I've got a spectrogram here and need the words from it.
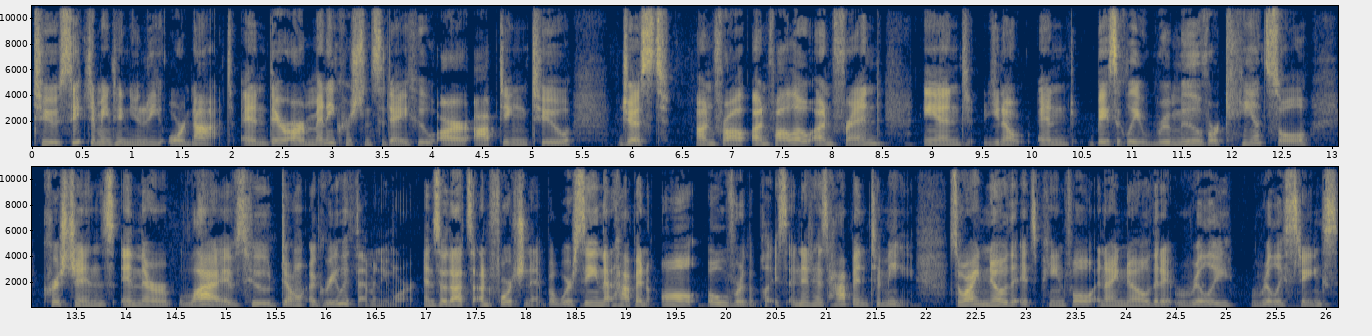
to seek to maintain unity or not. And there are many christians today who are opting to just unfollow unfollow unfriend and you know and basically remove or cancel Christians in their lives who don't agree with them anymore. And so that's unfortunate, but we're seeing that happen all over the place. And it has happened to me. So I know that it's painful and I know that it really, really stinks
